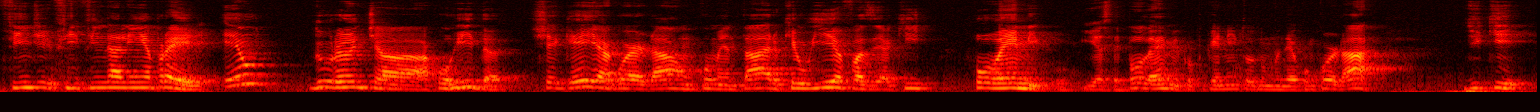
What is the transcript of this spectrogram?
fim, de, fim, fim da linha para ele. Eu, durante a, a corrida, cheguei a guardar um comentário que eu ia fazer aqui, polêmico, ia ser polêmico, porque nem todo mundo ia concordar, de que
